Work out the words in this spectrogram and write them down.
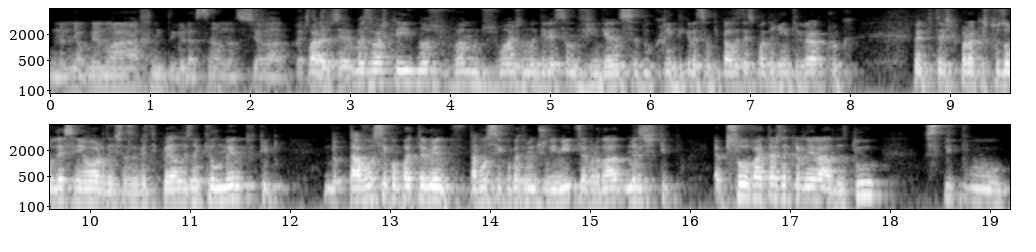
na minha opinião, não há reintegração na sociedade. pessoas. eh, mas eu acho que aí nós vamos mais numa direção de vingança do que reintegração. Tipo, elas até se podem reintegrar porque bem, tu tens que reparar que as pessoas obedecem a ordens, estás a ver? Tipo, elas naquele momento tipo, estavam a ser completamente, estavam a ser completamente os limites, é verdade, mas tipo, a pessoa vai atrás da carneirada. Tu, se tipo,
